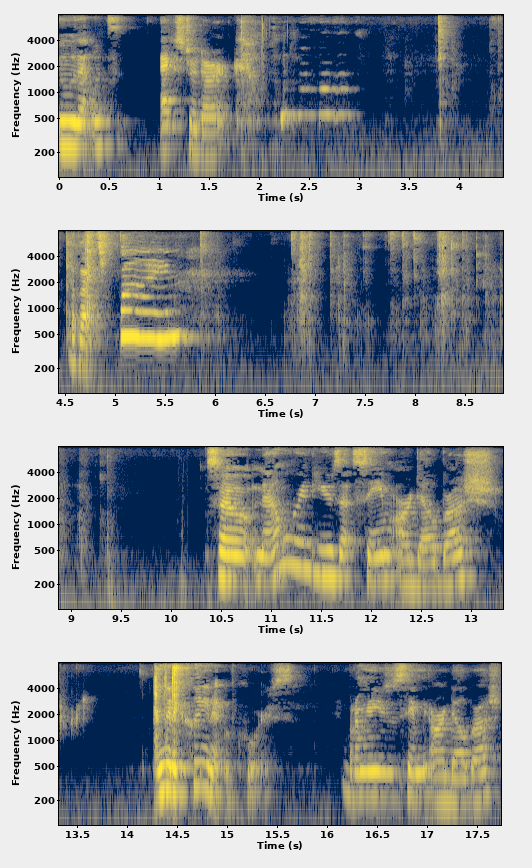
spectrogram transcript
Ooh, that looks extra dark. but that's fine. So now I'm going to use that same Ardell brush I'm gonna clean it, of course, but I'm gonna use the same Ardell brush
